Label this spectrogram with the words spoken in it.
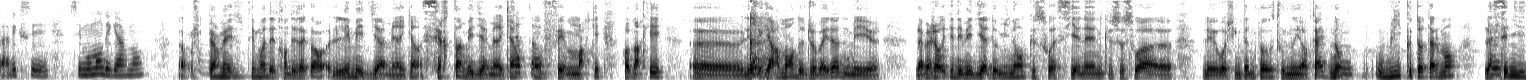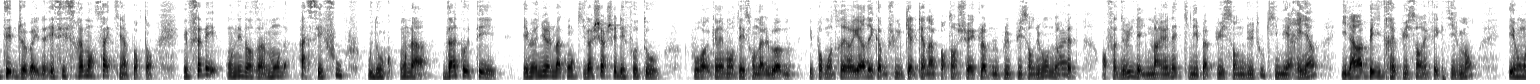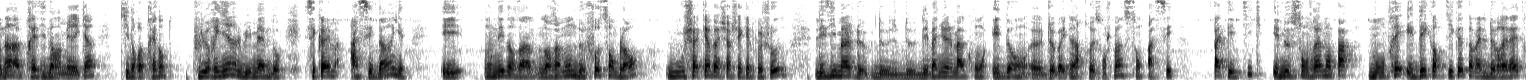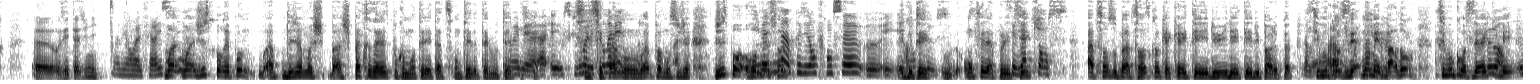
avec ces, ces moments d'égarement? Alors, je permettez-moi d'être en désaccord. Les médias américains, certains médias américains ont fait remarquer euh, les égarements de Joe Biden, mais euh, la majorité des médias dominants, que ce soit CNN, que ce soit euh, les Washington Post ou le New York Times, non, mm. oublient que totalement la sénilité de Joe Biden. Et c'est vraiment ça qui est important. Et vous savez, on est dans un monde assez fou où donc on a d'un côté Emmanuel Macron qui va chercher des photos pour agrémenter son album et pour montrer, regardez comme je suis quelqu'un d'important, je suis avec l'homme le plus puissant du monde, mais en fait, en face de lui, il y a une marionnette qui n'est pas puissante du tout, qui n'est rien. Il a un pays très puissant, effectivement, et on a un président américain qui ne représente plus rien lui-même. Donc c'est quand même assez dingue, et on est dans un, dans un monde de faux semblants où chacun va chercher quelque chose. Les images d'Emmanuel de, Macron aidant euh, Joe Biden à retrouver son chemin sont assez pathétiques et ne sont vraiment pas montrées et décortiquées comme elles devraient l'être euh, aux États-Unis. Ah on va le faire ici. Moi, juste pour répondre, déjà, moi, je ne suis, pas très à l'aise pour commenter l'état de santé de tel ou tel. Oui, euh, excusez-moi, c'est pas, mon, pas mon sujet. Juste pour revenir Imaginez sur... un président français. Euh, Écoutez, on fait la politique. Ses absences absence ou pas absence, quand quelqu'un a été élu, il a été élu par le peuple. Non, mais, si vous considérez, non mais pardon, si vous considérez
